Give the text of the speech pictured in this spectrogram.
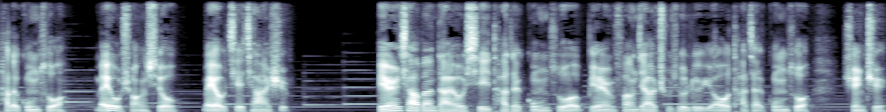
他的工作没有双休，没有节假日。别人下班打游戏，他在工作；别人放假出去旅游，他在工作；甚至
